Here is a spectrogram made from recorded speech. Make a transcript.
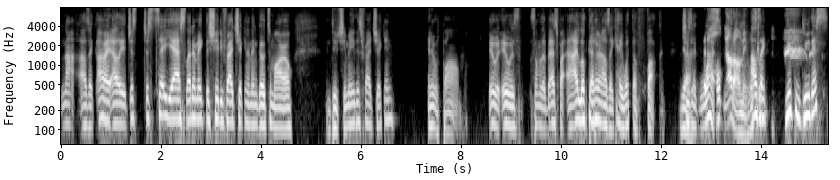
not? I was like, all right, Elliot, just just say yes. Let her make the shitty fried chicken and then go tomorrow. And dude, she made this fried chicken, and it was bomb. It was it was some of the best. Fri- and I looked at her and I was like, hey, what the fuck? She was like, what? Holding out on me. I was going- like, you can do this.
